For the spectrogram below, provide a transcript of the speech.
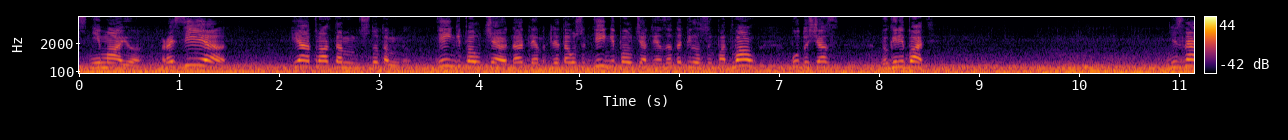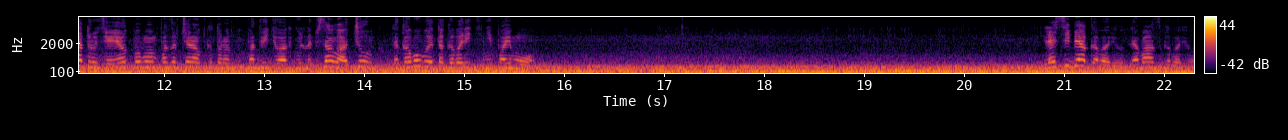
снимаю. Россия, я от вас там, что там, деньги получаю, да, для, для того, чтобы деньги получать, я затопила свой подвал, буду сейчас выгребать. Не знаю, друзья, я вот, по-моему, позавчера, вот, который под видео от Гуль написала, о чем, для кого вы это говорите, не пойму. Для себя говорю, для вас говорю.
